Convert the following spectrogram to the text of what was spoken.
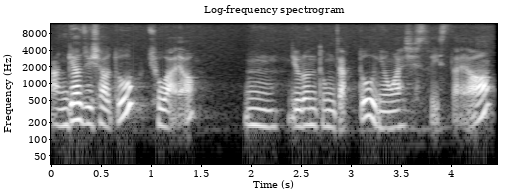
당겨주셔도 좋아요. 음, 이런 동작도 응용하실 수 있어요.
